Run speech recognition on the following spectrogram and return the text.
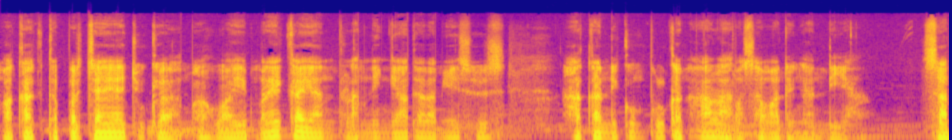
maka kita percaya juga bahwa mereka yang telah meninggal dalam Yesus akan dikumpulkan Allah bersama dengan dia. 1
